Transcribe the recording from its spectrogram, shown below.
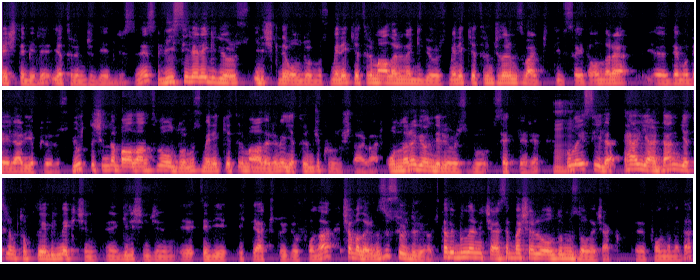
beşte biri yatırımcı diyebilirsiniz. VC'lere gidiyoruz ilişkide olduğumuz. Melek yatırım ağlarına gidiyoruz. Melek yatırımcılarımız var ciddi bir sayıda. Onlara e, demo day'ler yapıyoruz. Yurt dışında bağlantılı olduğumuz melek yatırım ağları ve yatırımcı kuruluşlar var. Onlara gönderiyoruz bu setleri. Hı hı. Dolayısıyla her yerden yatırım toplayabilmek için e, girişimcinin e, dediği ihtiyaç duyduğu fona çabalarımızı sürdürüyoruz. Tabii bunların içerisinde başarılı olduğumuz da olacak e, fonlamada.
